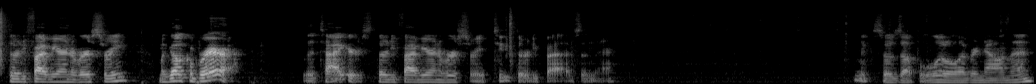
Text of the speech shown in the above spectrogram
35 year anniversary. Miguel Cabrera. The Tigers, 35 year anniversary. Two 35s in there. Mix those up a little every now and then.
